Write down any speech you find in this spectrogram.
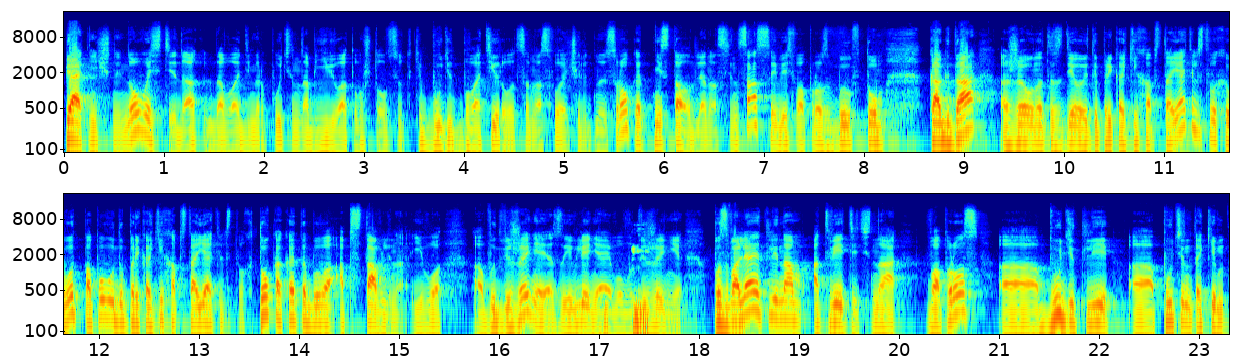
пятничной новости, да, когда Владимир Путин объявил о том, что он все-таки будет баллотироваться на свой очередной срок, это не стало для нас сенсацией. Весь вопрос был в том, когда же он это сделает и при каких обстоятельствах. И вот по поводу при каких обстоятельствах, то, как это было обставлено, его а, выдвижение, заявление о его выдвижении, позволяет ли нам ответить на вопрос, а, будет ли а, Путин таким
